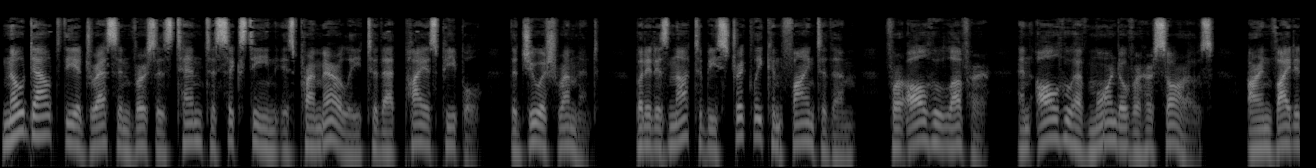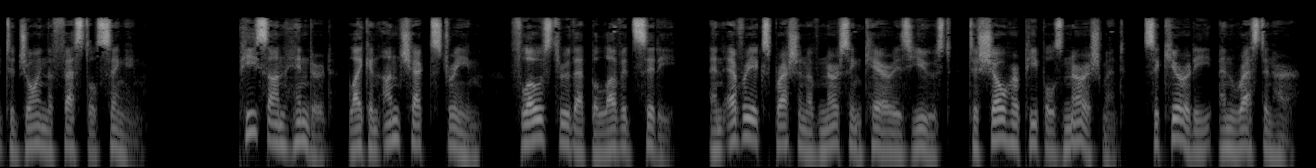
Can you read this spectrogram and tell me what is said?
No doubt the address in verses 10 to 16 is primarily to that pious people, the Jewish remnant, but it is not to be strictly confined to them, for all who love her, and all who have mourned over her sorrows, are invited to join the festal singing. Peace unhindered, like an unchecked stream, flows through that beloved city, and every expression of nursing care is used to show her people's nourishment, security and rest in her.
